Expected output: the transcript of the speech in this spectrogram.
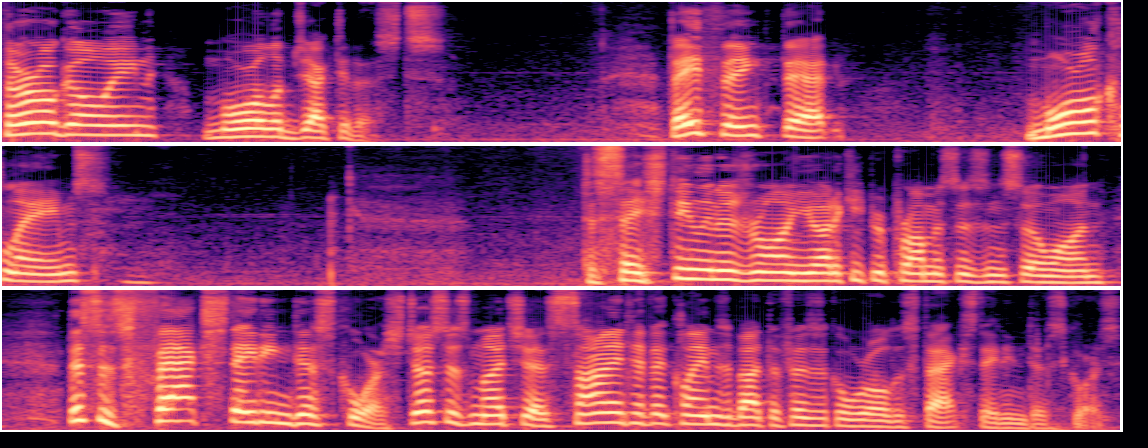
thoroughgoing moral objectivists. They think that moral claims to say stealing is wrong, you ought to keep your promises, and so on. This is fact stating discourse, just as much as scientific claims about the physical world is fact stating discourse.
